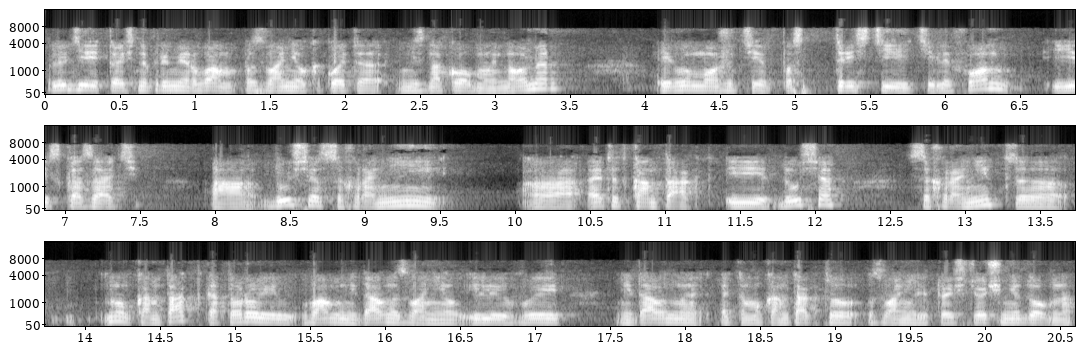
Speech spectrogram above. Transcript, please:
людей. То есть, например, вам позвонил какой-то незнакомый номер, и вы можете потрясти телефон и сказать, а, Дуся, сохрани Э, этот контакт. И Дуся сохранит э, ну, контакт, который вам недавно звонил, или вы недавно этому контакту звонили. То есть очень удобно,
